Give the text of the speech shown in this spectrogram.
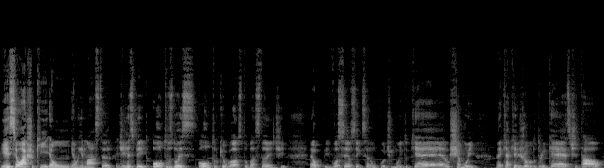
esse eu acho que é um, é um remaster de respeito. Outros dois, outro que eu gosto bastante é o você, eu sei que você não curte muito, que é o Shamui, né, que é aquele jogo do Dreamcast e tal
